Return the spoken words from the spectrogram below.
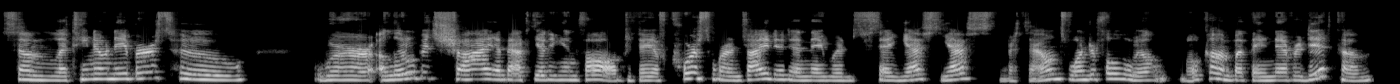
some Latino neighbors who were a little bit shy about getting involved. They, of course, were invited and they would say, yes, yes, that sounds wonderful. We'll, we'll come, but they never did come.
